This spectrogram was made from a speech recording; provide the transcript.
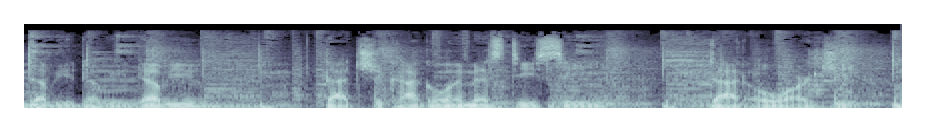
www.chicagomsdc.org.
